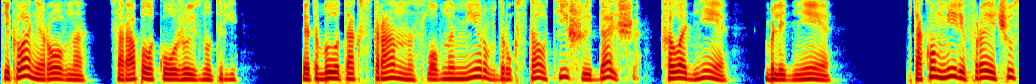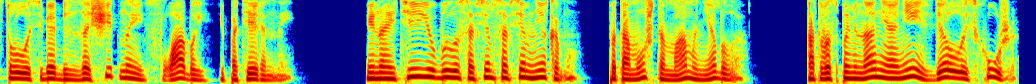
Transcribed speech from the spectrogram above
Текла неровно, царапала кожу изнутри. Это было так странно, словно мир вдруг стал тише и дальше, холоднее, бледнее. В таком мире Фрея чувствовала себя беззащитной, слабой и потерянной. И найти ее было совсем-совсем некому, потому что мамы не было. От воспоминаний о ней сделалось хуже.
